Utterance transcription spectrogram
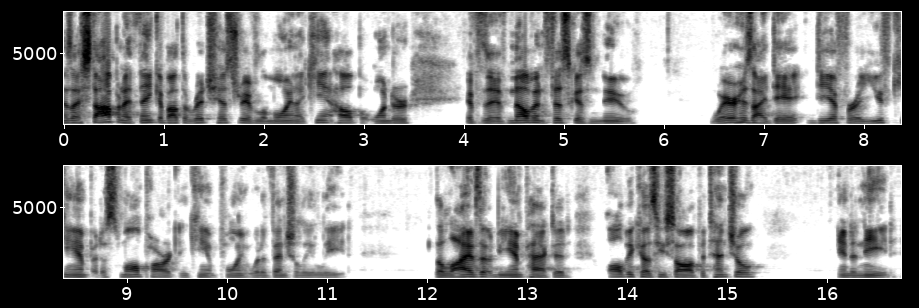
As I stop and I think about the rich history of Lemoyne, I can't help but wonder if, the, if Melvin Fiskus knew where his idea for a youth camp at a small park in Camp Point would eventually lead. The lives that would be impacted, all because he saw a potential and a need.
